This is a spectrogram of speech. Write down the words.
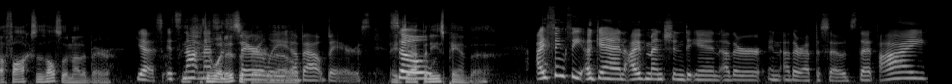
a fox is also not a bear. yes, it's not a bear, necessarily about bears. A so Japanese panda. I think the again I've mentioned in other in other episodes that I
